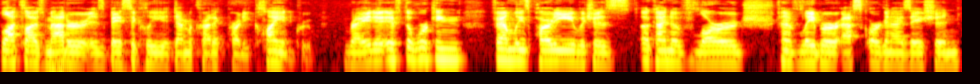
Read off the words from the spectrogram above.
Black Lives Matter is basically a Democratic Party client group, right? If the Working Families Party, which is a kind of large, kind of labor esque organization,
